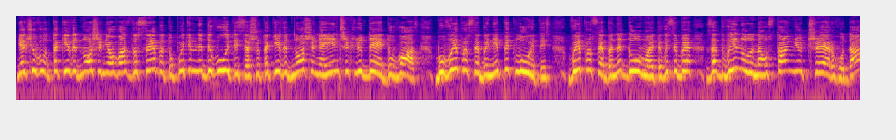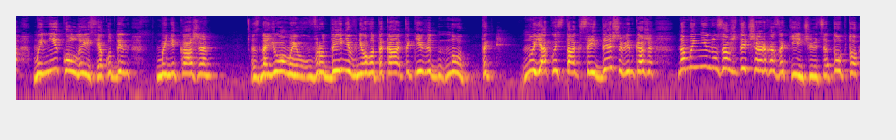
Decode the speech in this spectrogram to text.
Якщо ви таке відношення у вас до себе, то потім не дивуйтеся, що таке відношення інших людей до вас, бо ви про себе не піклуєтесь, ви про себе не думаєте, ви себе задвинули на останню чергу. Да? Мені колись, як один мені каже знайомий в родині, в нього така такі від ну так. Ну, якось так все йде, що він каже: на мені ну завжди черга закінчується. Тобто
